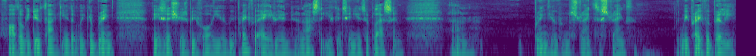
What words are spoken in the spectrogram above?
Father, we do thank you that we can bring these issues before you. We pray for Adrian and ask that you continue to bless him and bring him from strength to strength. We pray for Billy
